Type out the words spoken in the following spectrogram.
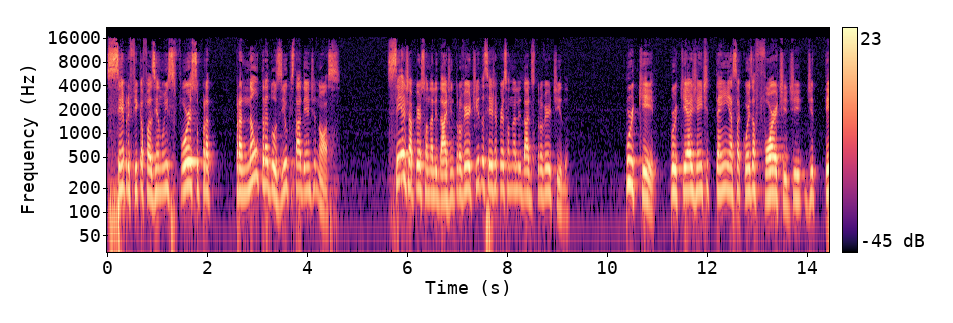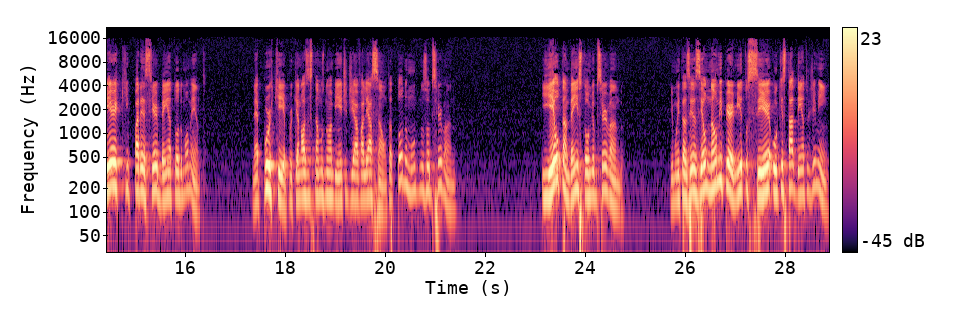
sempre fica fazendo um esforço para não traduzir o que está dentro de nós. Seja a personalidade introvertida, seja a personalidade extrovertida. Por quê? Porque a gente tem essa coisa forte de, de ter que parecer bem a todo momento. Né? Por quê? Porque nós estamos num ambiente de avaliação. Está todo mundo nos observando. E eu também estou me observando. E muitas vezes eu não me permito ser o que está dentro de mim.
